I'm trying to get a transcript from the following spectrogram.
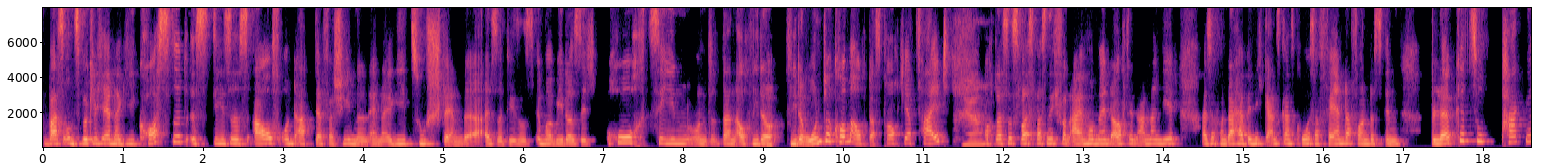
was uns wirklich Energie kostet, ist dieses Auf und Ab der verschiedenen Energiezustände. Also dieses immer wieder sich hochziehen und dann auch wieder, wieder runterkommen. Auch das braucht ja Zeit. Ja. Auch das ist was, was nicht von einem Moment auf den anderen geht. Also von daher bin ich ganz, ganz großer Fan davon, das in Blöcke zu packen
